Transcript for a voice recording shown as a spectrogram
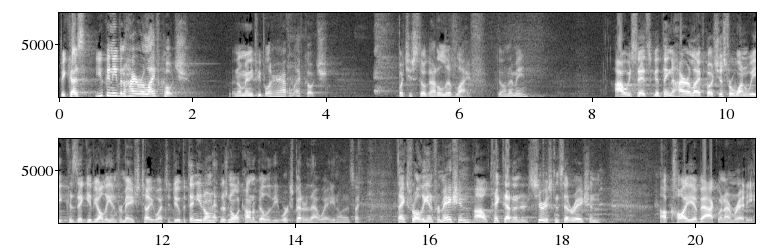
Because you can even hire a life coach. I know many people here have a life coach, but you still got to live life. You know what I mean? I always say it's a good thing to hire a life coach just for one week because they give you all the information, tell you what to do, but then you don't have, there's no accountability. It works better that way. You know, it's like, Thanks for all the information. I'll take that under serious consideration. I'll call you back when I'm ready.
